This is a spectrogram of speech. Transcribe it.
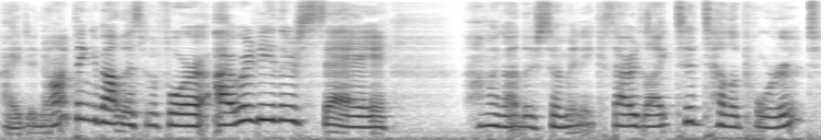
I did not think about this before. I would either say oh my god there's so many because i would like to teleport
